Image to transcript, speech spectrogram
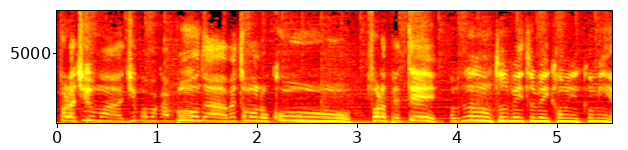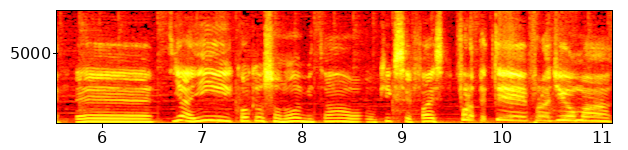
fora Dilma, Dilma vagabunda, vai tomar no cu, fora PT. Não, tudo bem, tudo bem, calminha, calminha. É... E aí, qual que é o seu nome e tal? O que que você faz? Fora PT, fora Dilma,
